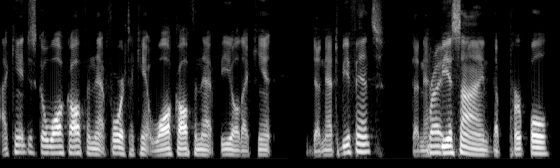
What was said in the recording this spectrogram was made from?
I can't just go walk off in that forest. I can't walk off in that field. I can't, doesn't have to be a fence, doesn't have to be a sign. The purple,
